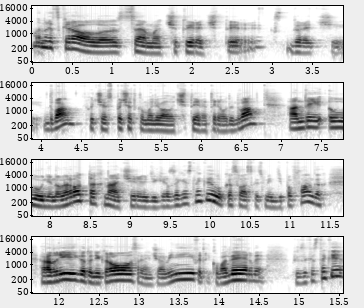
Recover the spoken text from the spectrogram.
Мандрицький Реал Сема 4-4, до речі, 2, хоча спочатку малювало 4-3-1-2. Андрій Луні на воротах, Начі Рюдігер захисники, Лукас Васкес Мінді по флангах, Родріго, Тоні Крос, Ренчо Аміні, Федеріко Вальверде, півзахисники,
